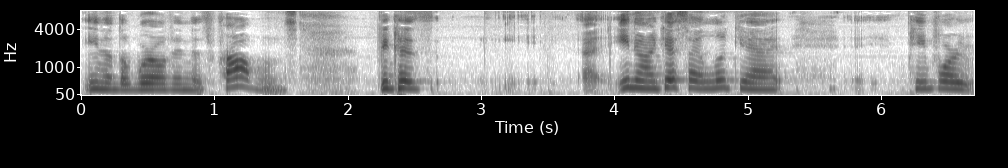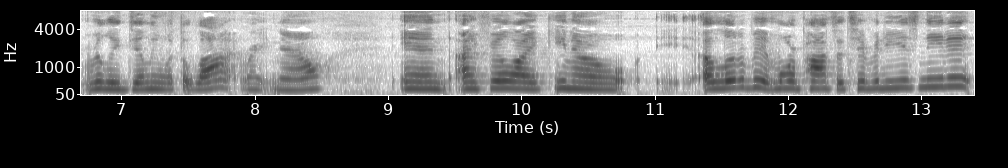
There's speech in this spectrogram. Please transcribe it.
you know, the world and its problems. Because, you know, I guess I look at people are really dealing with a lot right now. And I feel like, you know, a little bit more positivity is needed.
